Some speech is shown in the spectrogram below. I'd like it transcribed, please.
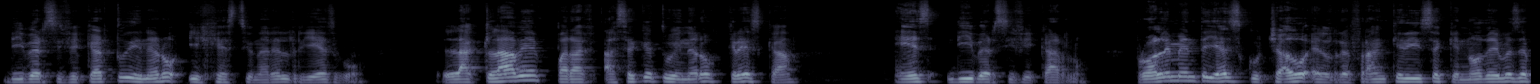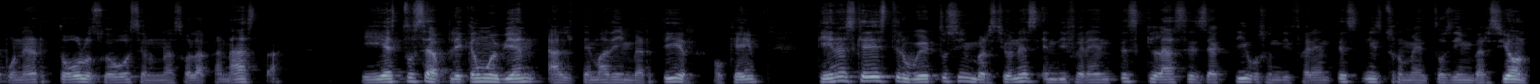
diversificar tu dinero y gestionar el riesgo. La clave para hacer que tu dinero crezca es diversificarlo. Probablemente ya has escuchado el refrán que dice que no debes de poner todos los huevos en una sola canasta. Y esto se aplica muy bien al tema de invertir, ¿ok? Tienes que distribuir tus inversiones en diferentes clases de activos, en diferentes instrumentos de inversión.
